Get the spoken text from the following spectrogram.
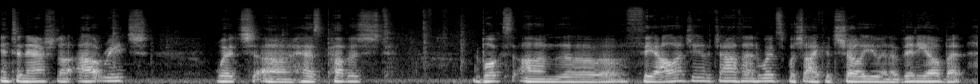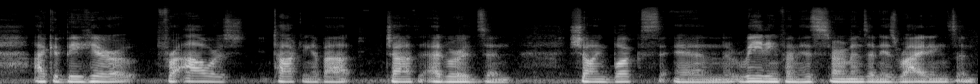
International Outreach, which uh, has published books on the theology of Jonathan Edwards, which I could show you in a video, but I could be here for hours talking about Jonathan Edwards and showing books and reading from his sermons and his writings. And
